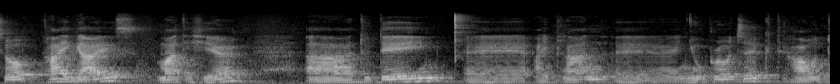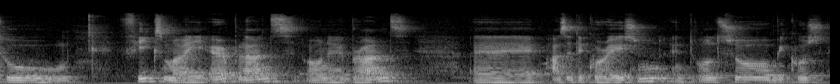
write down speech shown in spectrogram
So, hi guys, Mati here. Uh, today uh, I plan a new project how to fix my air plants on a branch uh, as a decoration and also because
